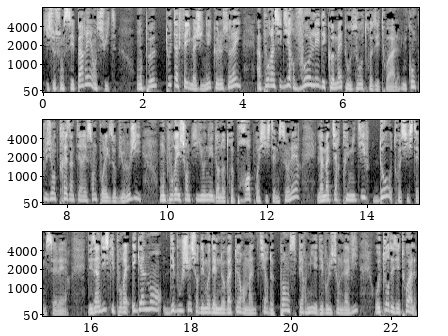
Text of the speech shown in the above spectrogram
qui se sont séparées ensuite, on peut tout à fait imaginer que le Soleil a pour ainsi dire volé des comètes aux autres étoiles. Une conclusion très intéressante pour l'exobiologie. On pourrait échantillonner dans notre propre système solaire la matière primitive d'autres systèmes stellaires. Des indices qui pourraient également déboucher sur des modèles novateurs en matière de pense permis et d'évolution de la vie autour des étoiles,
